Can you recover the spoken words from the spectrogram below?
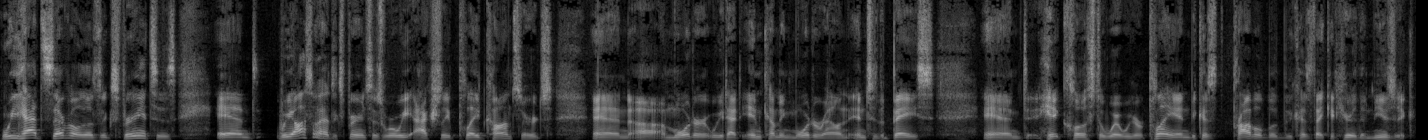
we had several of those experiences, and we also had experiences where we actually played concerts, and uh, a mortar we'd had incoming mortar round into the base, and hit close to where we were playing because probably because they could hear the music,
